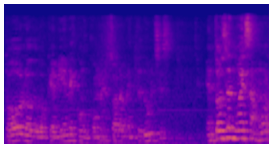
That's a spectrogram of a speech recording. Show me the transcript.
todo lo, lo que viene con comer solamente dulces. Entonces no es amor.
